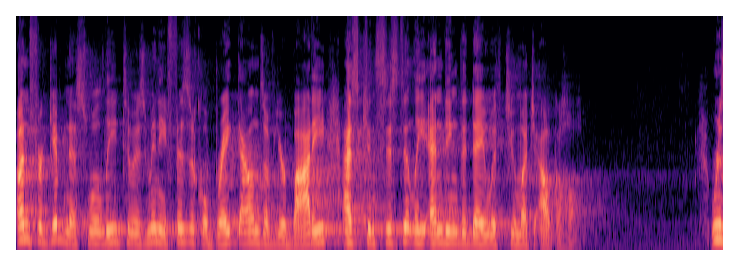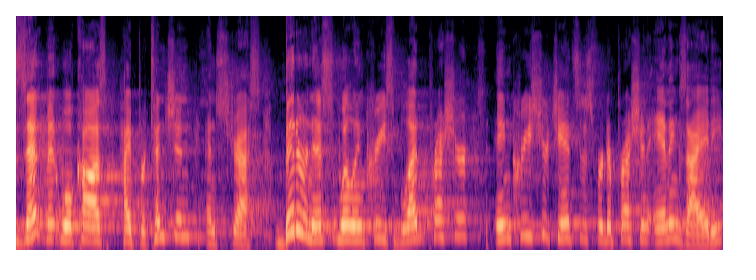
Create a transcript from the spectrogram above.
Unforgiveness will lead to as many physical breakdowns of your body as consistently ending the day with too much alcohol. Resentment will cause hypertension and stress. Bitterness will increase blood pressure, increase your chances for depression and anxiety.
